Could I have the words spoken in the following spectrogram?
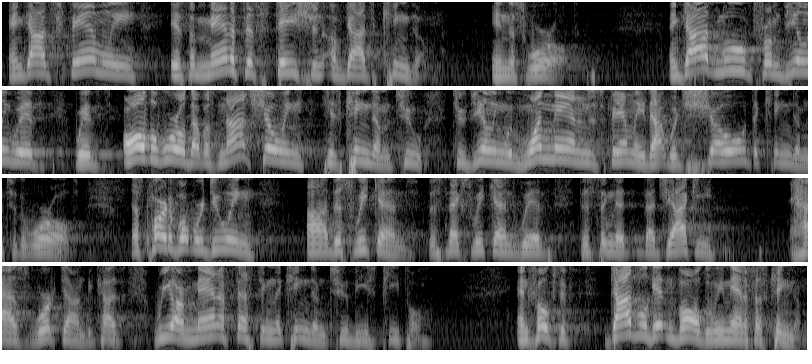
and God's family is the manifestation of God's kingdom in this world. And God moved from dealing with, with all the world that was not showing his kingdom to, to dealing with one man and his family that would show the kingdom to the world. That's part of what we're doing uh, this weekend, this next weekend, with this thing that, that Jackie has worked on, because we are manifesting the kingdom to these people. And, folks, if God will get involved when we manifest kingdom,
